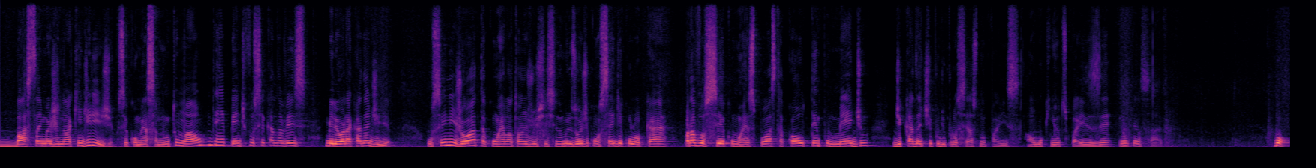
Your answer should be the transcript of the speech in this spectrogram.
Basta imaginar quem dirige. Você começa muito mal e de repente você cada vez melhora a cada dia. O CNJ, com o relatório Justiça e Números, hoje consegue colocar para você como resposta qual o tempo médio de cada tipo de processo no país, algo que em outros países é impensável. Bom,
